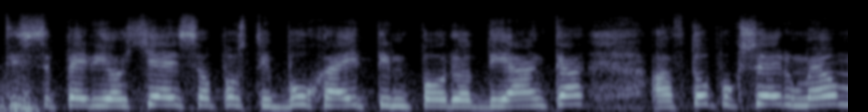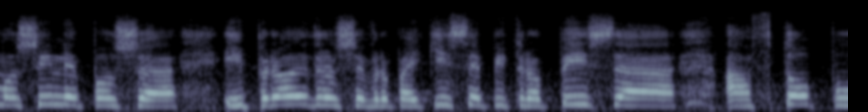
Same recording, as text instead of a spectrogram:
τις ε, περιοχές όπως την Μπούχα ή την Ποροντιάνκα. Αυτό που ξέρουμε όμως είναι πως ε, η πρόεδρος της Ευρωπαϊκής Επιτροπής αυτό που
